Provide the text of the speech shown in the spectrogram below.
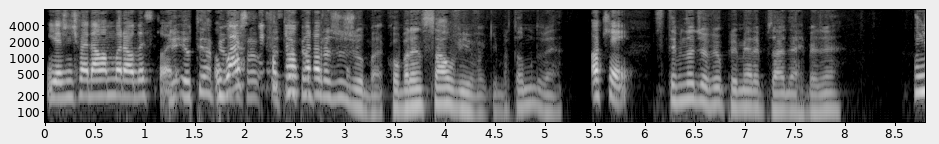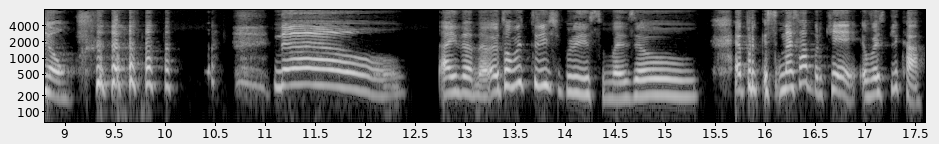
E a gente vai dar uma moral da história. Eu, tenho a pergunta, pra, eu tenho uma pergunta pra Jujuba. Cobrança ao vivo aqui, pra todo mundo ver. Ok. Você terminou de ouvir o primeiro episódio da RPG? Não. não! Ainda não. Eu tô muito triste por isso, mas eu. É porque... Mas sabe por quê? Eu vou explicar.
